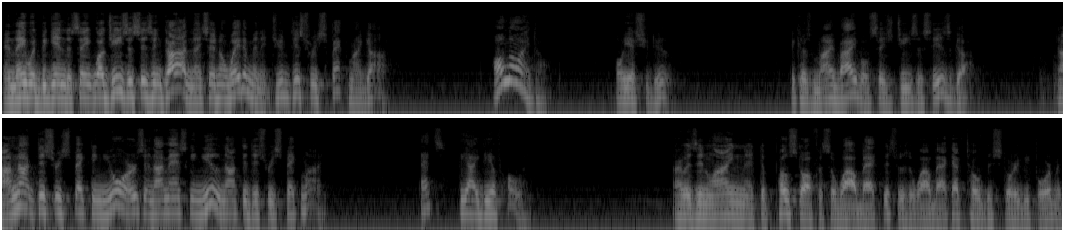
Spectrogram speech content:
And they would begin to say, Well, Jesus isn't God. And I said, No, wait a minute. You disrespect my God. Oh, no, I don't. Oh, yes, you do. Because my Bible says Jesus is God. Now, I'm not disrespecting yours, and I'm asking you not to disrespect mine. That's the idea of holy. I was in line at the post office a while back. This was a while back. I've told this story before, but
